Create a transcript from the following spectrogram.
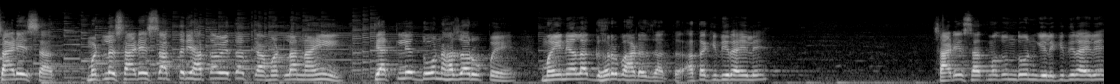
साडेसात. म्हटलं साडेसात तरी हातावर येतात का? म्हटलं नाही. त्यातले दोन हजार रुपये महिन्याला घर भाडं जातं. आता किती राहिले? साडेसातमधून दोन गेले किती राहिले?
